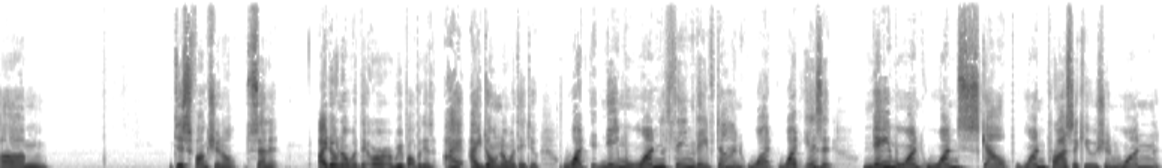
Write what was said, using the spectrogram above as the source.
um, dysfunctional Senate. I don't know what they or Republicans. I I don't know what they do. What name one thing they've done? What what is it? Name one one scalp, one prosecution, one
